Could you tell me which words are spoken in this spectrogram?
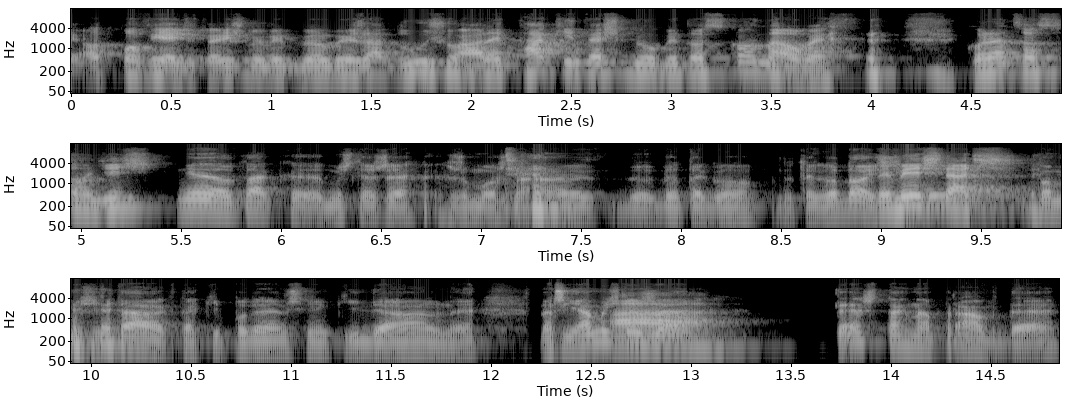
e, odpowiedzi. To już by, byłoby za dużo, ale takie też byłoby doskonałe. Kola, co sądzisz? Nie, no tak, myślę, że, że można do, do, tego, do tego dojść. Wymyślać. Pomyśleć, tak, taki podręcznik idealny. Znaczy ja myślę, A. że też tak naprawdę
